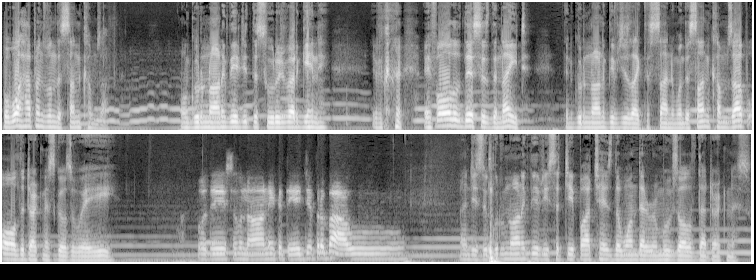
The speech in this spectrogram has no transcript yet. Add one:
But what happens when the sun comes up? When Guru Nanak Dev Ji, the Suraj If, if all of this is the night, then Guru Nanak Dev Ji is like the sun. When the sun comes up, all the darkness goes away. And Guru Nanak Dev Ji, Sache Pacha is the one that removes all of that darkness.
